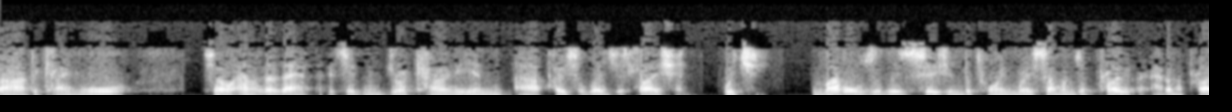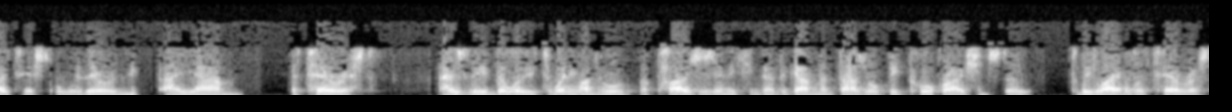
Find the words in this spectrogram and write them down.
uh, became law. So under that, it's a draconian uh, piece of legislation which muddles the decision between where someone's pro- having a protest or where they're a, a, um, a terrorist. Has the ability to anyone who opposes anything that the government does or big corporations do to be labelled a terrorist.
